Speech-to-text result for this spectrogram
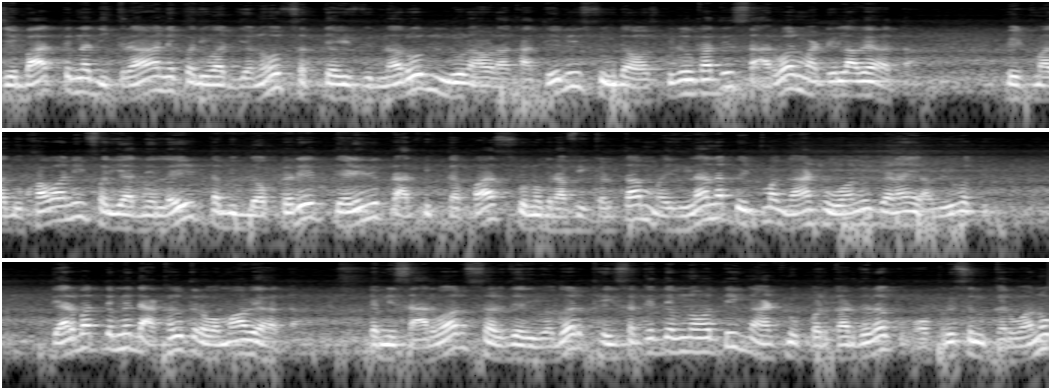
જે બાદ તેમના દીકરા અને પરિવારજનો સત્યાવીસ જૂનના રોજ લુણાવાડા ખાતેની સુવિધા હોસ્પિટલ ખાતે સારવાર માટે લાવ્યા હતા. પેટમાં દુખાવાની ફરિયાદને લઈ તબીબ ડૉક્ટરે તેણીની પ્રાથમિક તપાસ સોનોગ્રાફી કરતાં મહિલાના પેટમાં ગાંઠ હોવાનું જણાઈ આવ્યું હતું. ત્યારબાદ તેમને દાખલ કરવામાં આવ્યા હતા. તેમની સારવાર, સર્જરી વગર થઈ શકે તેમ નહોતી, ગાંઠનું પડકારજનક ઓપરેશન કરવાનો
